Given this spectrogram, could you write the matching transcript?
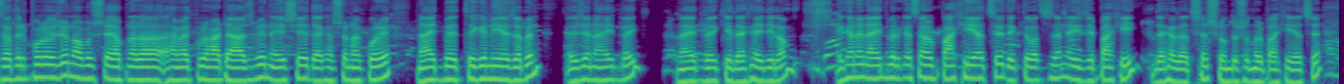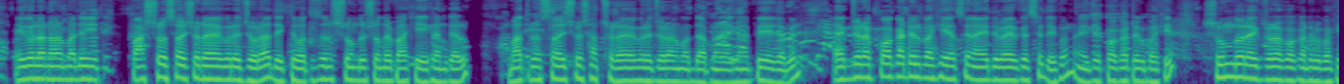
যাদের প্রয়োজন অবশ্যই আপনারা হেমায়তপুর হাটে আসবেন এসে দেখাশোনা করে নাহিদ ভাই থেকে নিয়ে যাবেন। এই যে নাহিদ ভাই নাহিদ ভাইকে দেখাই দিলাম। এখানে নাহিদ ভাইয়ের কাছে আরও পাখি আছে, দেখতে পাচ্ছেন? এই যে পাখি, দেখা যাচ্ছে সুন্দর সুন্দর পাখি আছে। এগুলো নর্মালি পাঁচশো, ছয়শো টাকা করে জোড়া, দেখতে পাচ্ছেন? সুন্দর সুন্দর পাখি এখানকার। মাত্র ছয়শো, সাতশো টাকা করে জোড়ার মধ্যে আপনারা এখানে পেয়ে যাবেন। এক জোড়া ককাটেল পাখি আছে নাহিদ ভাইয়ের কাছে, দেখুন। এই যে ককাটেল পাখি, সুন্দর এক জোড়া ককাটেল পাখি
